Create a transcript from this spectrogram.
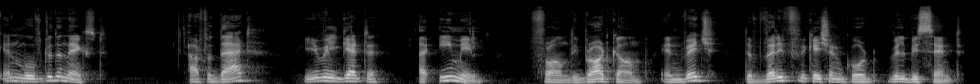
and move to the next. After that, you will get an email from the Broadcom in which the verification code will be sent.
